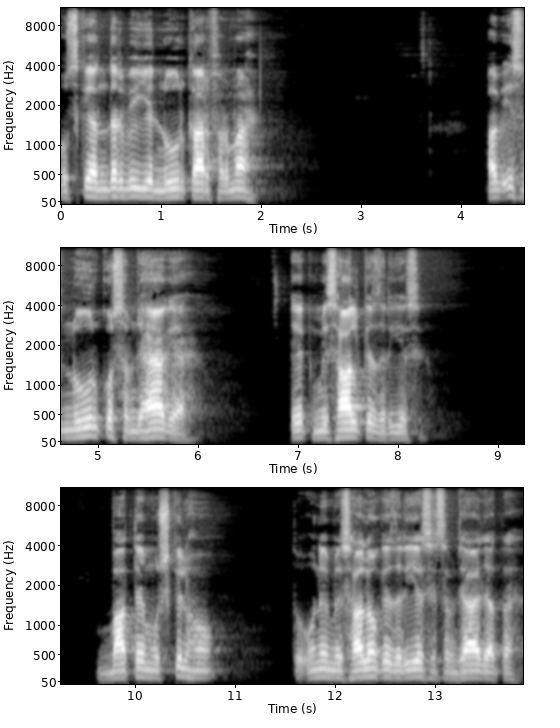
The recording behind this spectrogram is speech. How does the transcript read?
اس کے اندر بھی یہ نور کار فرما ہے۔ اب اس نور کو سمجھایا گیا ہے، ایک مثال کے ذریعے سے۔ باتیں مشکل ہوں تو انہیں مثالوں کے ذریعے سے سمجھایا جاتا ہے۔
